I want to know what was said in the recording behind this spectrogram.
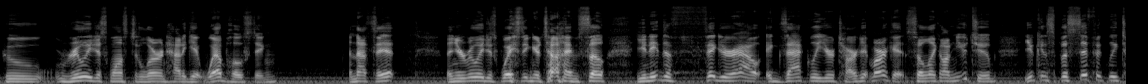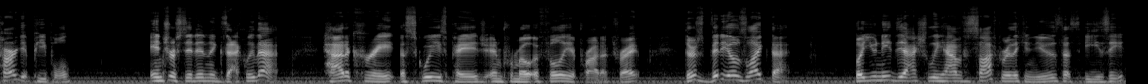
who really just wants to learn how to get web hosting, and that's it, then you're really just wasting your time. So you need to figure out exactly your target market. So, like on YouTube, you can specifically target people interested in exactly that how to create a squeeze page and promote affiliate products, right? There's videos like that but you need to actually have software they can use that's easy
